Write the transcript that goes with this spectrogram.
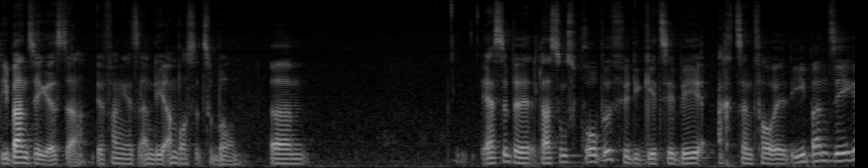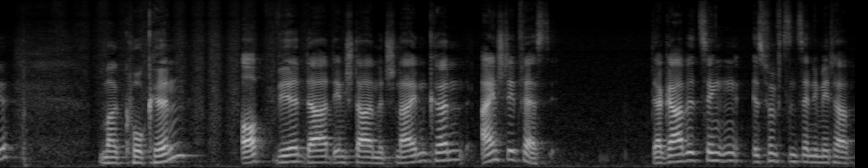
Die Bandsäge ist da. Wir fangen jetzt an, die Ambosse zu bauen. Ähm, erste Belastungsprobe für die GCB 18 VLI Bandsäge. Mal gucken, ob wir da den Stahl mit schneiden können. Eins steht fest. Der Gabelzinken ist 15 cm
